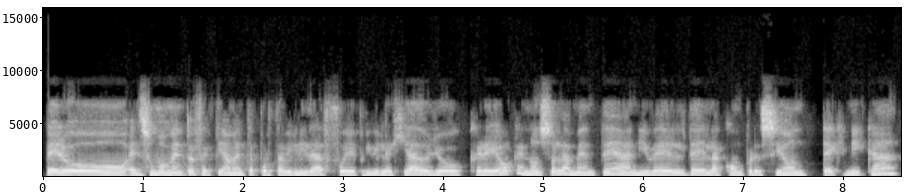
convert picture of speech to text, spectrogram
Pero en su momento efectivamente portabilidad fue privilegiado. Yo creo que no solamente a nivel de la compresión técnica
